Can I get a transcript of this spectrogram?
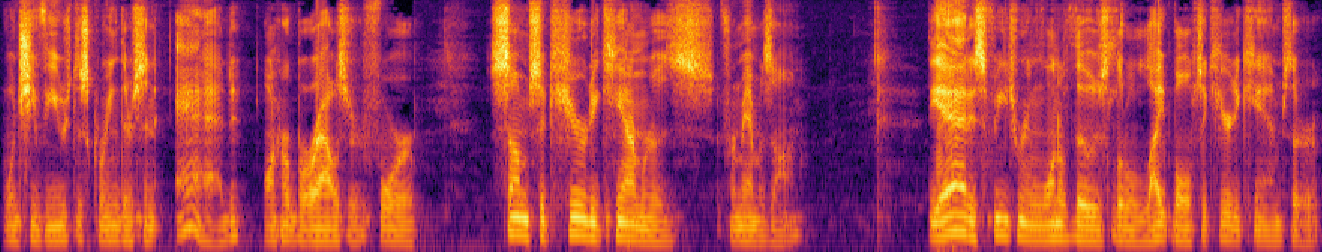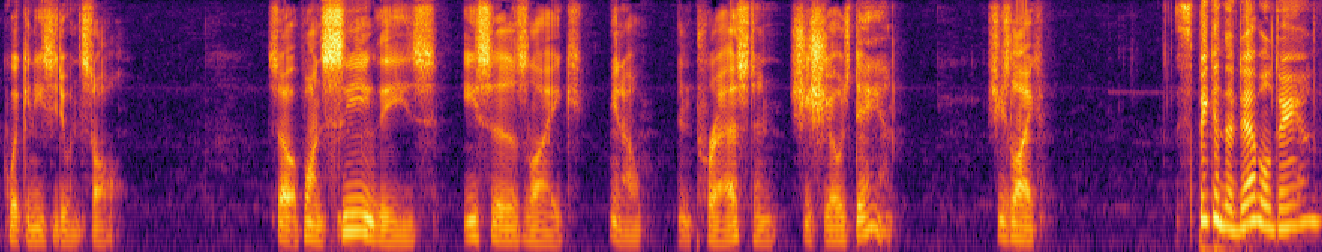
when she views the screen, there's an ad on her browser for some security cameras from Amazon. The ad is featuring one of those little light bulb security cams that are quick and easy to install. So upon seeing these, Issa is like, you know, impressed and she shows Dan. She's like, Speaking the devil, Dan,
